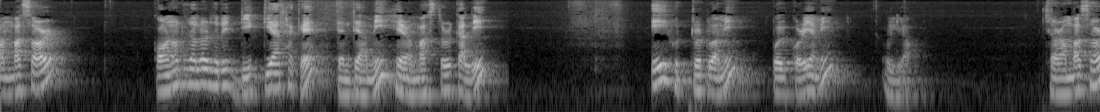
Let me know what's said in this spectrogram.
ৰম্বাছৰ কৰ্ণ দুডালৰ যদি দিশ দিয়া থাকে তেন্তে আমি সেই ৰম্বাছটোৰ কালি এই সূত্ৰটো আমি প্ৰয়োগ কৰি আমি উলিয়াওঁ। ৰম্বাছৰ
